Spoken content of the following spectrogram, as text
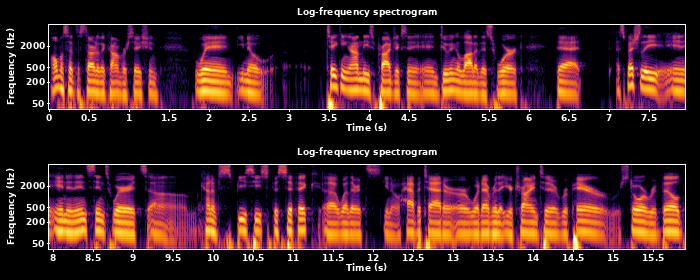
almost at the start of the conversation when you know taking on these projects and, and doing a lot of this work that especially in, in an instance where it's um, kind of species specific, uh, whether it's you know habitat or, or, whatever that you're trying to repair, restore, rebuild,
